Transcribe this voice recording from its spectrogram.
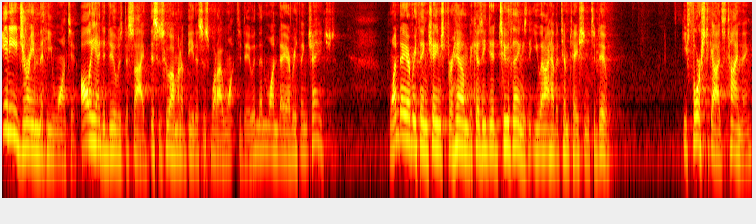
any dream that he wanted. All he had to do was decide, this is who I'm going to be, this is what I want to do. And then one day everything changed. One day everything changed for him because he did two things that you and I have a temptation to do. He forced God's timing,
